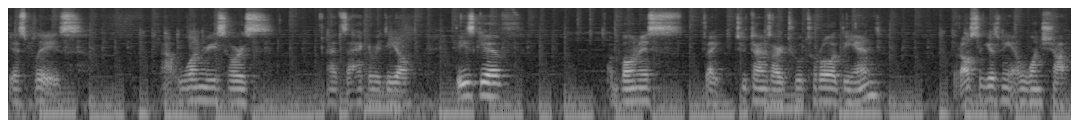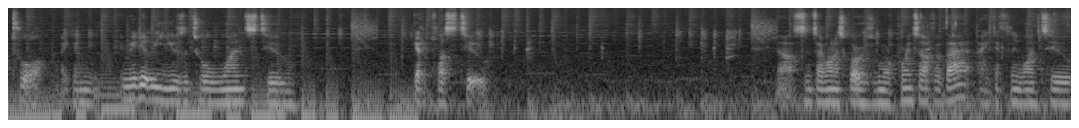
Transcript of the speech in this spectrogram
Yes, please. Uh, one resource. That's a heck of a deal. These give a bonus, like two times our tool total at the end. It also gives me a one-shot tool. I can immediately use the tool once to get a plus two. Now, since I want to score some more points off of that, I definitely want to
